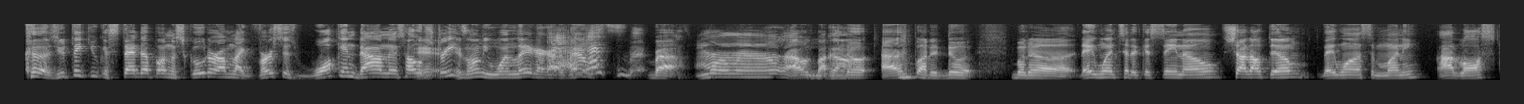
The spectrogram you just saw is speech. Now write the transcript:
cuz you think you can stand up on the scooter? I'm like, versus walking down this whole Yeah, street. It's only one leg I got to balance. That's- Bruh, I was about to do it. I was about to do it. But uh, they went to the casino. Shout out them. They won some money. I lost.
